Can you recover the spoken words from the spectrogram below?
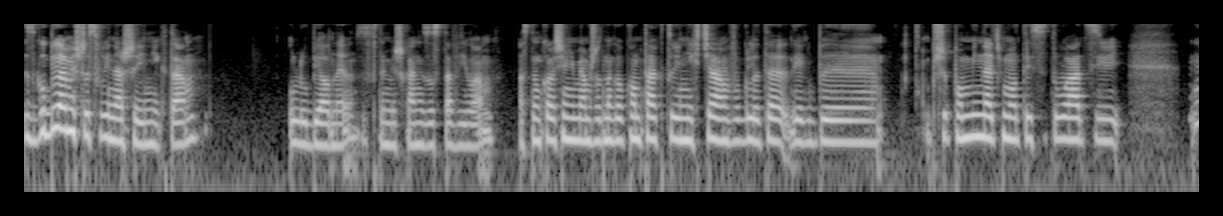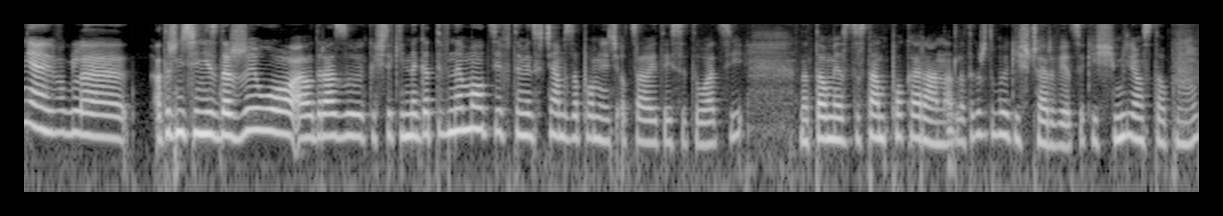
zgubiłam jeszcze swój naszyjnik tam, ulubiony, w tym mieszkaniu zostawiłam. A z tym kolesiem nie miałam żadnego kontaktu i nie chciałam w ogóle te, jakby przypominać mu o tej sytuacji. Nie, w ogóle... A też nic się nie zdarzyło, a od razu jakieś takie negatywne emocje w tym, więc chciałam zapomnieć o całej tej sytuacji. Natomiast zostałam pokarana, dlatego że to był jakiś czerwiec, jakiś milion stopni.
